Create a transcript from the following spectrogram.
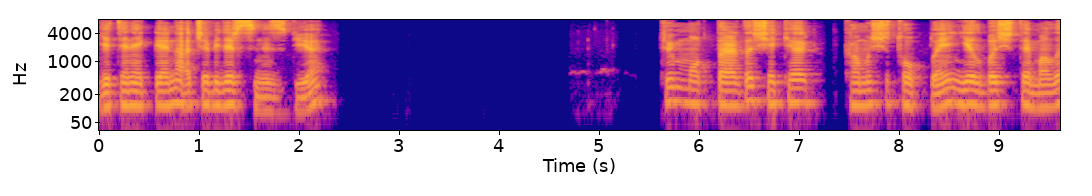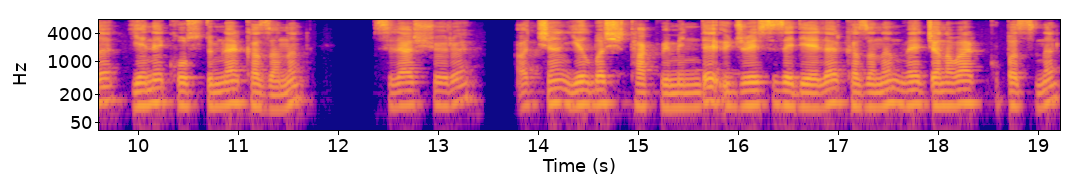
yeteneklerini açabilirsiniz diyor. Tüm modlarda şeker kamışı toplayın. Yılbaşı temalı yeni kostümler kazanın. Silahşörü açın. Yılbaşı takviminde ücretsiz hediyeler kazanın ve canavar kupasının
